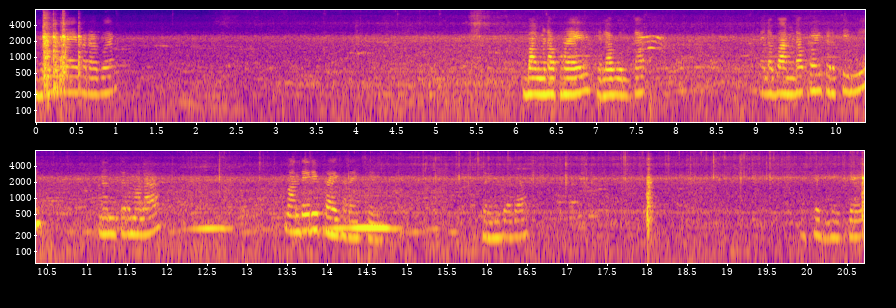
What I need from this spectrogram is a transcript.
झालेलं आहे बराबर. बांगडा फ्राय ह्याला बोलतात. त्याला बांगडा फ्राय करते मी. नंतर मला मांदेरी फ्राय करायची आहे. तर हे बघा असे घ्यायचे आहे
